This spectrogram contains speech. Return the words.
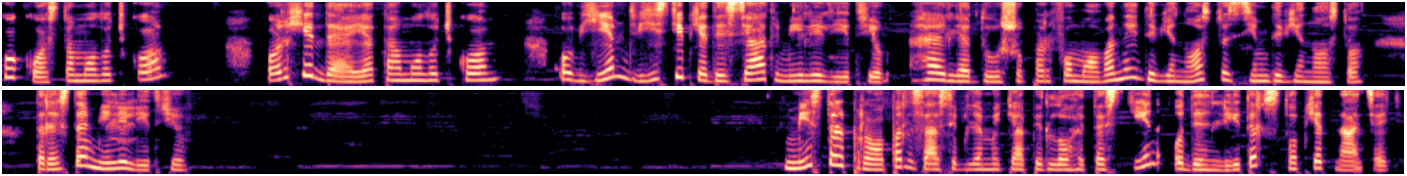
Кокос та молочко. Орхідея та молочко. Об'єм 250 мл. Гель для душу парфумований 97,90 300 мл. Містер Пропер засіб для миття підлоги та стін 1 літр 115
